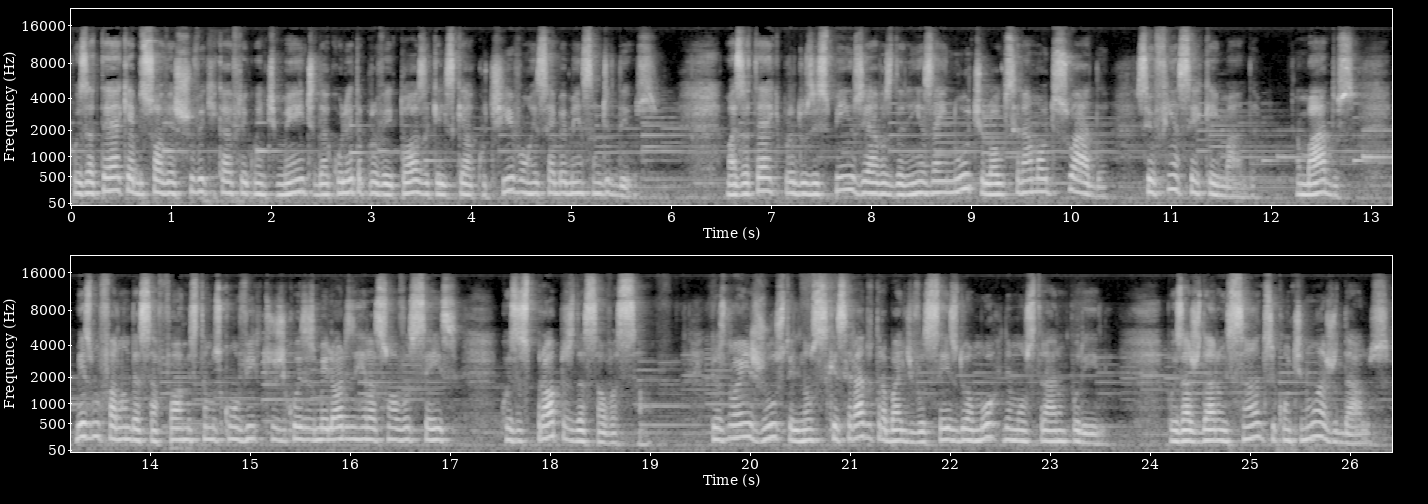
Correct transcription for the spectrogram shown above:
Pois a terra que absorve a chuva que cai frequentemente, da colheita proveitosa aqueles que a cultivam, recebe a benção de Deus. Mas a terra que produz espinhos e ervas daninhas é inútil, logo será amaldiçoada, seu fim é ser queimada. Amados, mesmo falando dessa forma, estamos convictos de coisas melhores em relação a vocês, coisas próprias da salvação. Deus não é injusto, ele não se esquecerá do trabalho de vocês e do amor que demonstraram por ele, pois ajudaram os santos e continuam a ajudá-los.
